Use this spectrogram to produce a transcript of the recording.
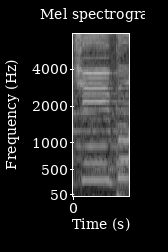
那句不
